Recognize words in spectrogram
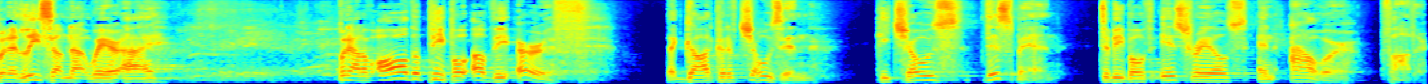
but at least I'm not where I. But out of all the people of the earth, that God could have chosen, he chose this man to be both Israel's and our father.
